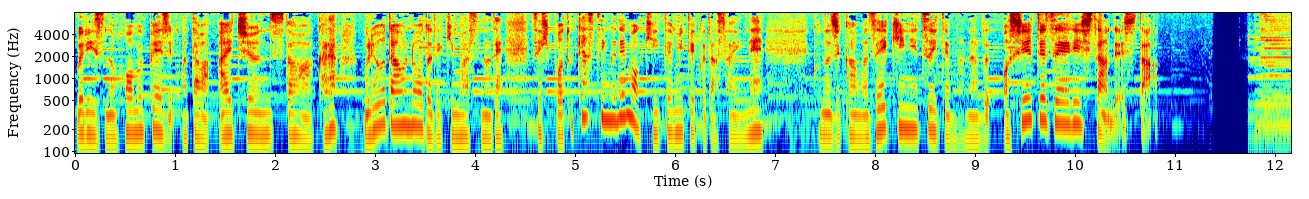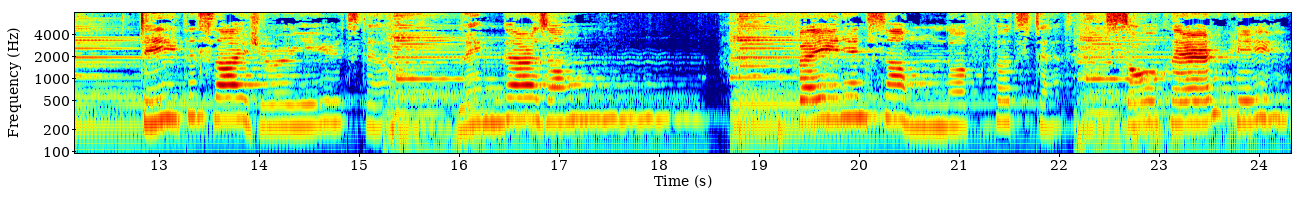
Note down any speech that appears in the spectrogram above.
ブリーズのホームページまたは iTunes ストアから無料ダウンロードできますのでぜひポッドキャスティングでも聞いてみてくださいね。この時間は税金について学ぶ教えて税理士さんでした。Deep inside your ears still lingers on The fading sound of footsteps So clear to hear.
